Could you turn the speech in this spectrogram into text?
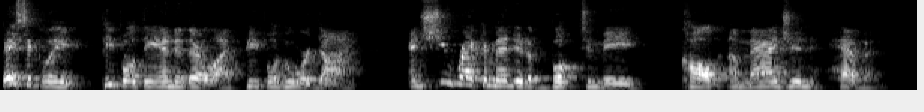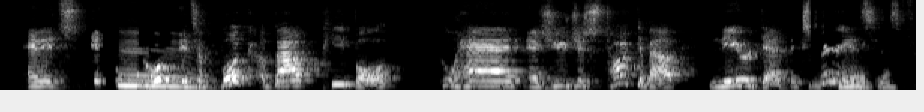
basically people at the end of their life, people who were dying. And she recommended a book to me called Imagine Heaven. And it's, it's, mm. it's a book about people who had, as you just talked about, near death experiences.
